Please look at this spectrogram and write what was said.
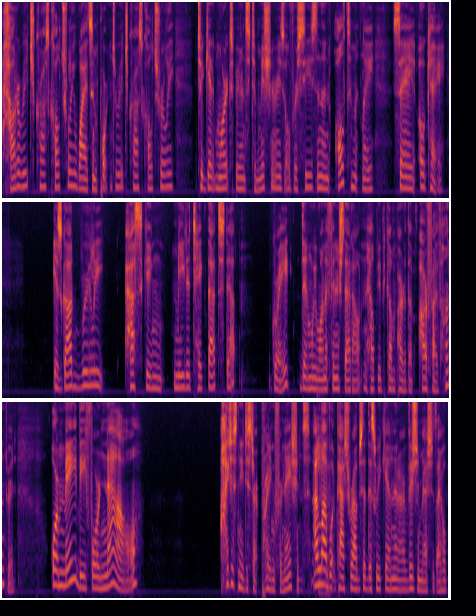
how to reach cross culturally, why it's important to reach cross culturally, to get more experience to missionaries overseas, and then ultimately say, okay, is God really asking me to take that step? Great, then we want to finish that out and help you become part of the R500. Or maybe for now, I just need to start praying for nations. I love mm-hmm. what Pastor Rob said this weekend in our vision message. I hope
